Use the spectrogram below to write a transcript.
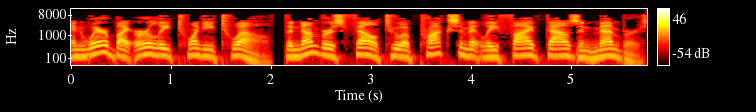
and where by early 2012, the numbers fell to approximately 5,000 members.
